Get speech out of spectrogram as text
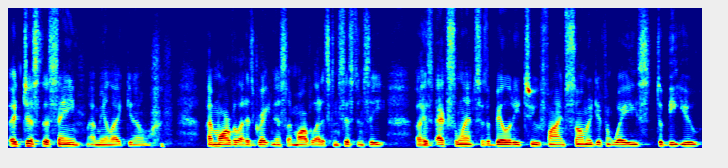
to you? It's just the same. I mean, like, you know, I marvel at his greatness. I marvel at his consistency, uh, his excellence, his ability to find so many different ways to beat you,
